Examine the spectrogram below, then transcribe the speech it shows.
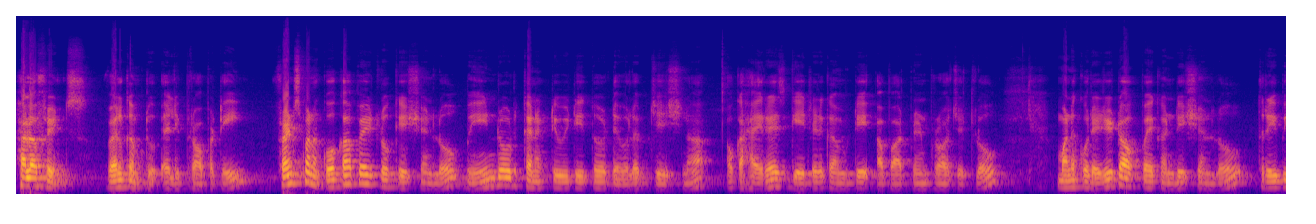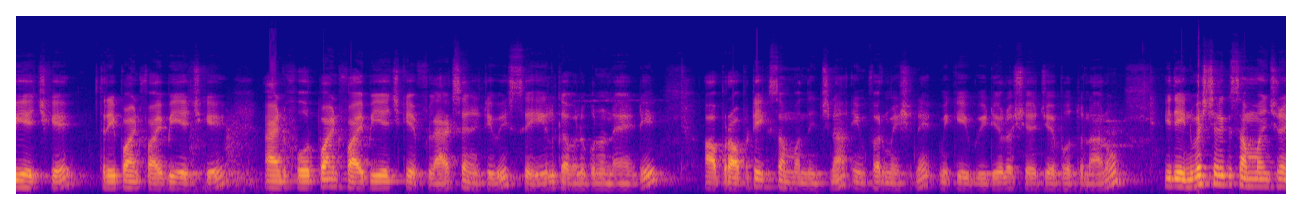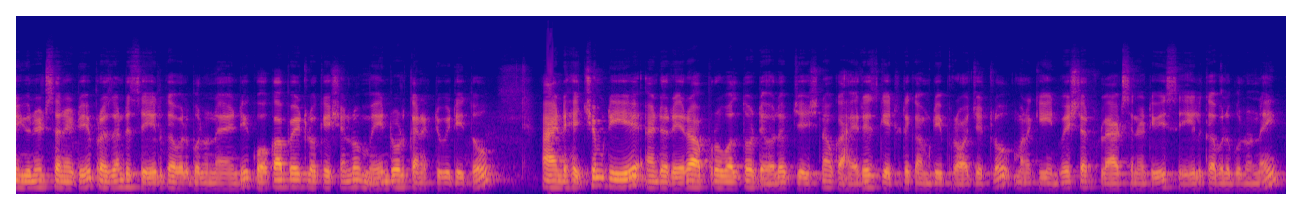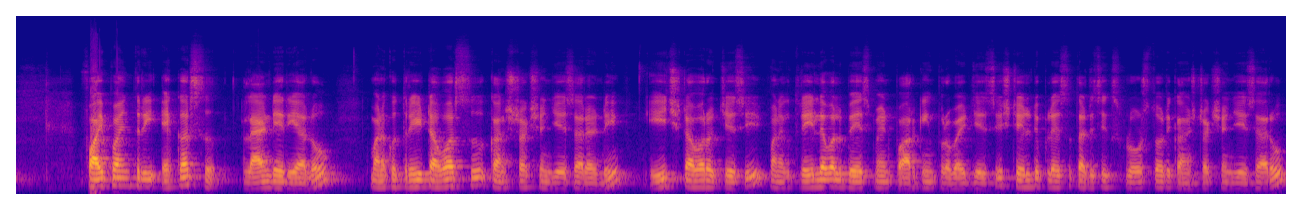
Hello friends welcome to ఎలి property friends మన కోకాపేట్ లొకేషన్లో మెయిన్ రోడ్ కనెక్టివిటీతో డెవలప్ చేసిన ఒక హైరైజ్ గేటెడ్ కమిటీ అపార్ట్మెంట్ ప్రాజెక్ట్లో మనకు రెడీ టాక్ పై కండిషన్లో three BHK three point five BHK and four point five BHK flats అనేటివి సేల్కి అవైలబుల్ ఉన్నాయండి. ఆ ప్రాపర్టీకి సంబంధించిన ఇన్ఫర్మేషనే మీకు ఈ వీడియోలో షేర్ చేయబోతున్నాను. ఇది ఇన్వెస్టర్కి సంబంధించిన యూనిట్స్ అనేటివి ప్రజెంట్ సేల్కి అవైలబుల్ ఉన్నాయండి. కోకాపేట్ లొకేషన్లో మెయిన్ రోడ్ కనెక్టివిటీతో అండ్ హెచ్ఎండిఏ అండ్ రేరా అప్రూవల్తో డెవలప్ చేసిన ఒక హైరేజ్ గేటెడ్ కమిటీ ప్రాజెక్ట్లో మనకి ఇన్వెస్టర్ ఫ్లాట్స్ అనేటివి సేల్కి అవైలబుల్ ఉన్నాయి. Five point three acres land ఏరియాలో మనకు త్రీ టవర్స్ కన్స్ట్రక్షన్ చేశారండి. ఈచ్ టవర్ వచ్చేసి మనకు three level basement parking provide చేసి stilt plus thirty six floors తోటి కన్స్ట్రక్షన్ చేశారు.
